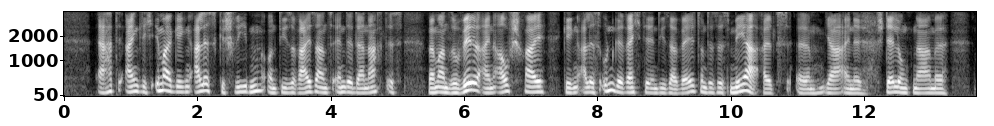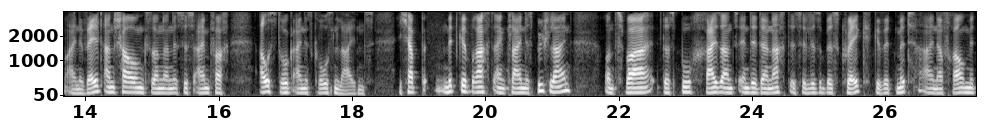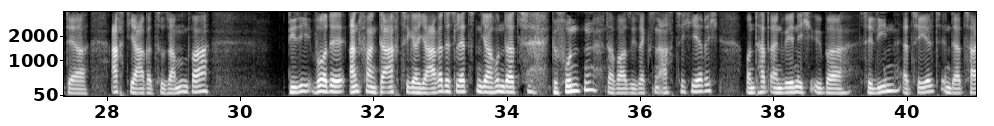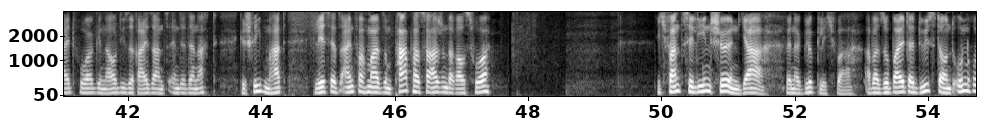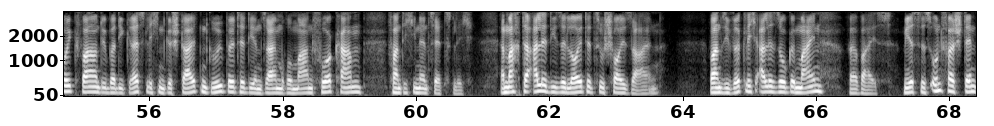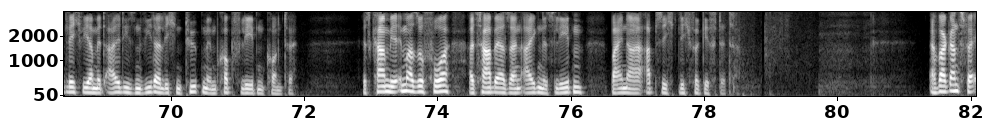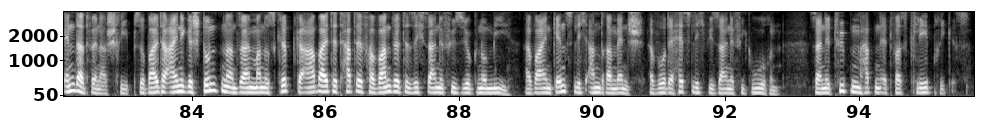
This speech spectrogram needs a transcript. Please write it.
Er hat eigentlich immer gegen alles geschrieben und diese Reise ans Ende der Nacht ist, wenn man so will, ein Aufschrei gegen alles Ungerechte in dieser Welt und es ist mehr als ähm, ja eine Stellungnahme, eine Weltanschauung, sondern es ist einfach Ausdruck eines großen Leidens. Ich habe mitgebracht ein kleines Büchlein, und zwar das Buch Reise ans Ende der Nacht ist Elizabeth Craig gewidmet, einer Frau, mit der acht Jahre zusammen war. Die wurde Anfang der 80er Jahre des letzten Jahrhunderts gefunden. Da war sie 86-jährig und hat ein wenig über Celine erzählt in der Zeit, wo er genau diese Reise ans Ende der Nacht geschrieben hat. Ich lese jetzt einfach mal so ein paar Passagen daraus vor. Ich fand Celine schön, ja, wenn er glücklich war, aber sobald er düster und unruhig war und über die grässlichen Gestalten grübelte, die in seinem Roman vorkamen, fand ich ihn entsetzlich. Er machte alle diese Leute zu Scheusalen. Waren sie wirklich alle so gemein? Wer weiß. Mir ist es unverständlich, wie er mit all diesen widerlichen Typen im Kopf leben konnte. Es kam mir immer so vor, als habe er sein eigenes Leben beinahe absichtlich vergiftet. Er war ganz verändert, wenn er schrieb. Sobald er einige Stunden an seinem Manuskript gearbeitet hatte, verwandelte sich seine Physiognomie. Er war ein gänzlich anderer Mensch. Er wurde hässlich wie seine Figuren. Seine Typen hatten etwas Klebriges.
